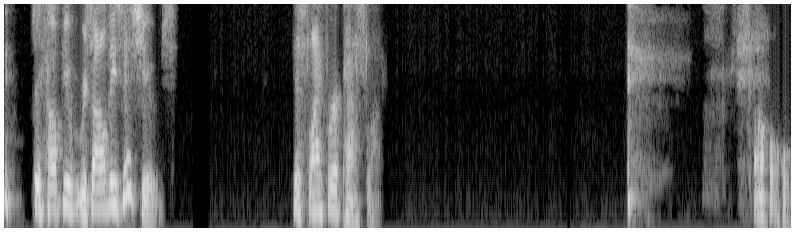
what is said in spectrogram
to help you resolve these issues. This life or a past life. So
